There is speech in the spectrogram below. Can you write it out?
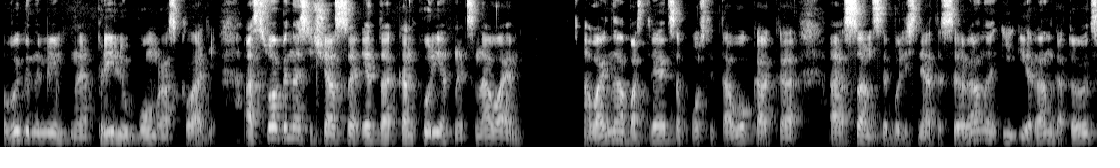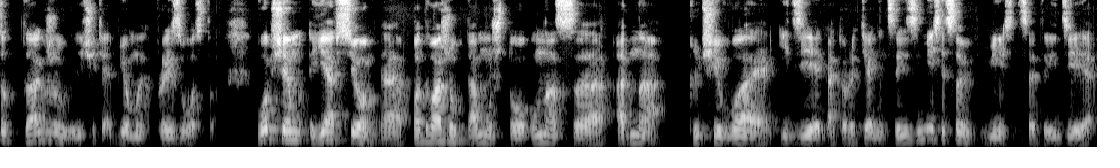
выгодными э, при любом раскладе. Особенно сейчас эта конкурентная ценовая Война обостряется после того, как э, санкции были сняты с Ирана, и Иран готовится также увеличить объемы производства. В общем, я все э, подвожу к тому, что у нас одна ключевая идея, которая тянется из месяца в месяц. Это идея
